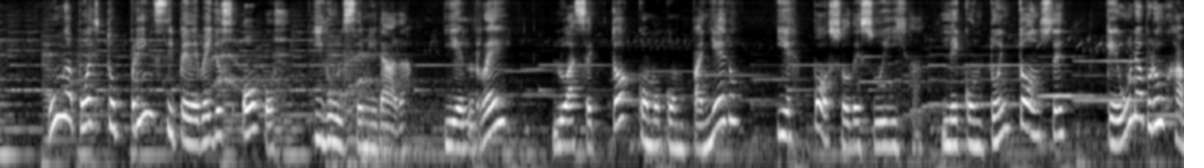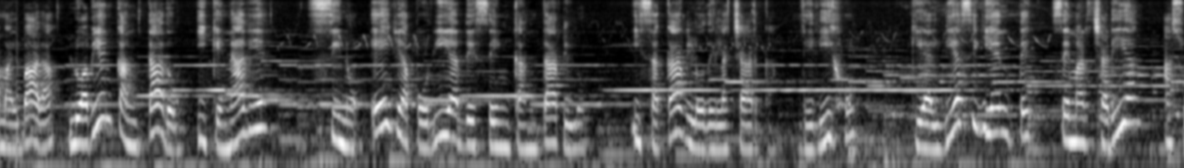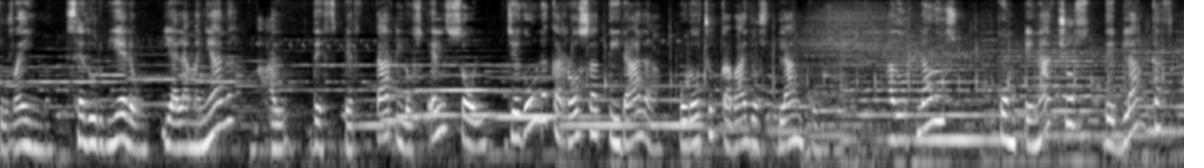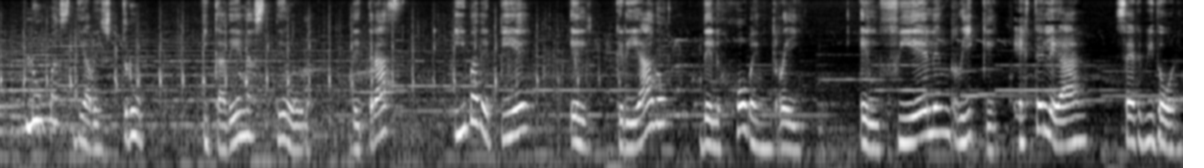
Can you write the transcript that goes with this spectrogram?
un apuesto príncipe de bellos ojos y dulce mirada. Y el rey lo aceptó como compañero y esposo de su hija. Le contó entonces que una bruja malvada lo había encantado y que nadie sino ella podía desencantarlo y sacarlo de la charca. Le dijo que al día siguiente se marcharía a su reino. Se durmieron y a la mañana, al despertarlos el sol, llegó una carroza tirada por ocho caballos blancos, adornados con penachos de blancas plumas de avestruz y cadenas de oro. Detrás iba de pie el criado del joven rey, el fiel Enrique. Este leal servidor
